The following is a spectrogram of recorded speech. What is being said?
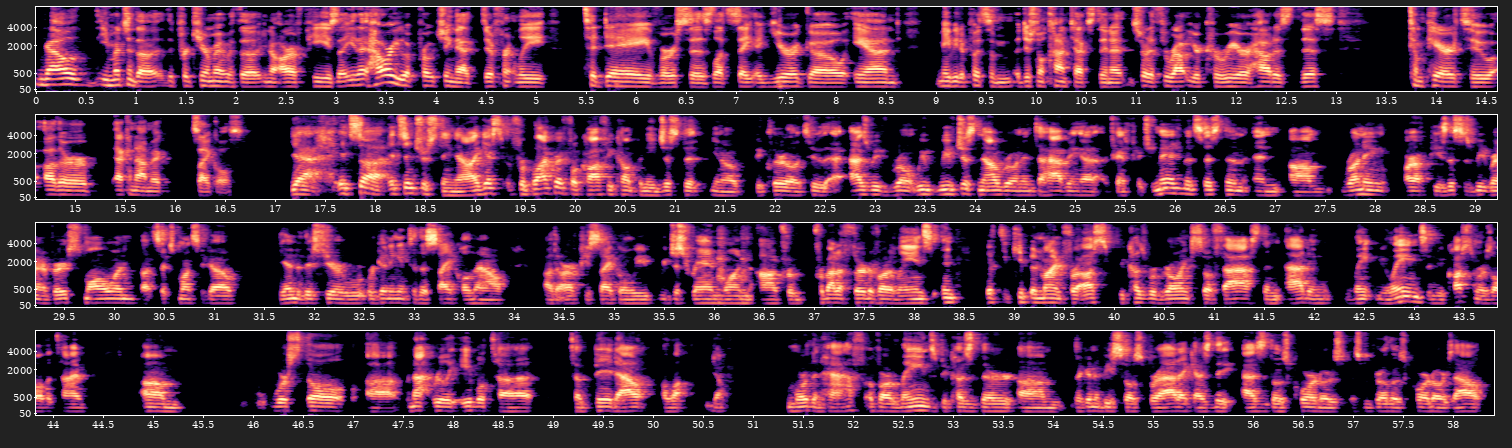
now you mentioned the the procurement with the you know RFPs how are you approaching that differently today versus let's say a year ago? And maybe to put some additional context in it, sort of throughout your career, how does this compare to other economic cycles? Yeah, it's uh, it's interesting now. I guess for Black Rifle Coffee Company, just to you know be clear though too, as we've grown, we've we've just now grown into having a, transportation management system and um, running RFPs. This is we ran a very small one about six months ago. the end of this year, we're, we're getting into the cycle now, uh, the RFP cycle. And we we just ran one uh, for for about a third of our lanes, and you have to keep in mind for us because we're growing so fast and adding lane, new lanes and new customers all the time. Um, we're still uh, not really able to to bid out a lot, you know, more than half of our lanes because they're um, they're going to be so sporadic as the as those corridors as we grow those corridors out.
